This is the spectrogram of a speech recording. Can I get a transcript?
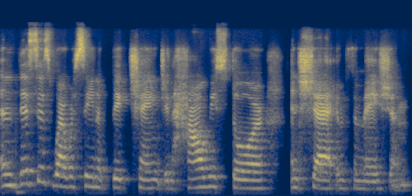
And this is where we're seeing a big change in how we store and share information.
